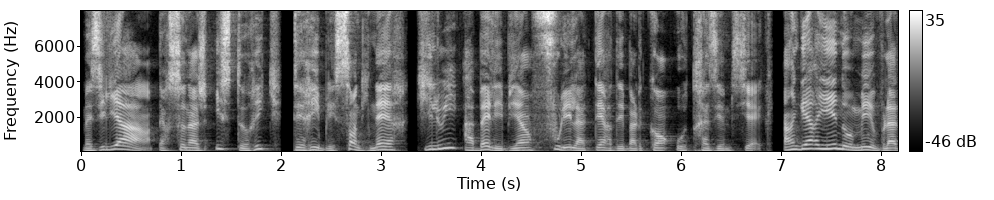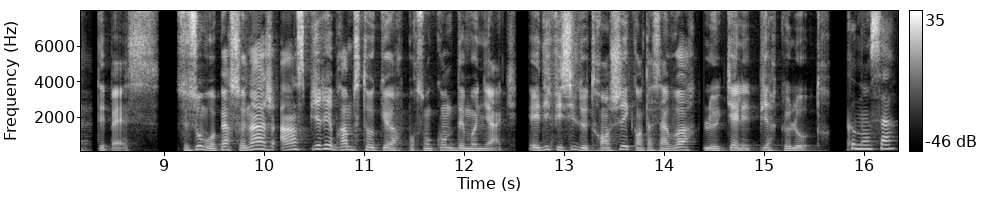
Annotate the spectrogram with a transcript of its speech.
mais il y a un personnage historique, terrible et sanguinaire, qui lui a bel et bien foulé la terre des Balkans au XIIIe siècle. Un guerrier nommé Vlad Tepes. Ce sombre personnage a inspiré Bram Stoker pour son conte démoniaque, et difficile de trancher quant à savoir lequel est pire que l'autre. Comment ça?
